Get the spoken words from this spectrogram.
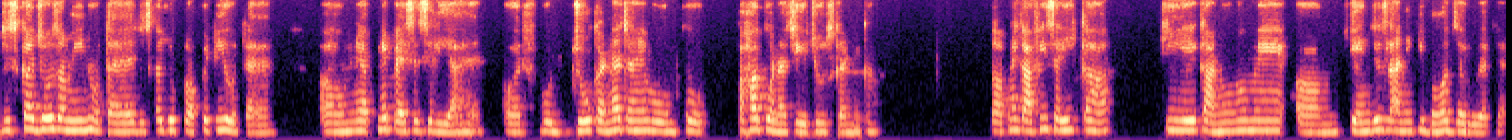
जिसका जो ज़मीन होता है जिसका जो प्रॉपर्टी होता है उनने अपने पैसे से लिया है और वो जो करना चाहे वो उनको हक होना चाहिए चूज़ करने का तो आपने काफ़ी सही कहा कि ये कानूनों में चेंजेस लाने की बहुत ज़रूरत है।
